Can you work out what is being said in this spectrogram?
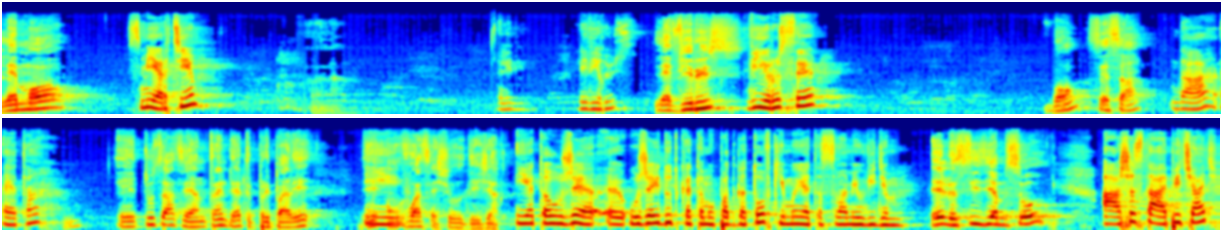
Les morts, Смерти. Les virus. les virus. Вирусы. Bon, c'est ça. Да, это. Et tout ça, c'est en train d'être préparé. Et И- on voit ces choses déjà. И это уже, э, уже идут к этому подготовки, мы это с вами увидим. Et le sixième sceau, А шестая печать?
